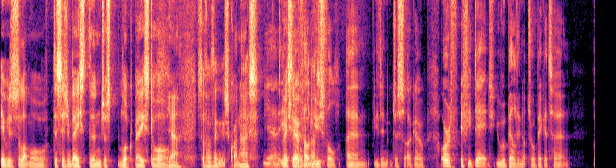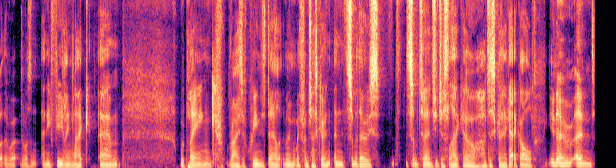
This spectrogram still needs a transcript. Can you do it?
it was a lot more decision based than just luck based or Yeah. stuff. I think it's quite nice. Yeah, and Very each go felt nice. useful. Um, you didn't just sort of go, or if, if you did, you were building up to a bigger turn, but there were there wasn't any feeling like um, we're playing Rise of Queensdale at the moment with Francesco, and, and some of those some turns you're just like, oh, I'm just going to get a gold, you know, and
